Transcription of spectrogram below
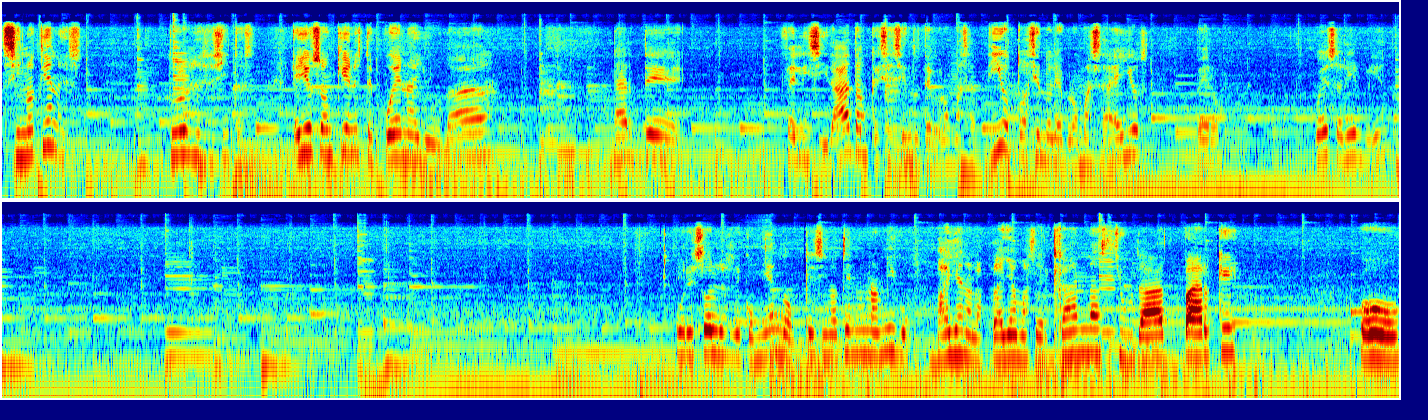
Si no tienes, tú los necesitas. Ellos son quienes te pueden ayudar, darte felicidad, aunque sea haciéndote bromas a ti o tú haciéndole bromas a ellos, pero puede salir bien. Por eso les recomiendo que si no tienen un amigo, vayan a la playa más cercana, ciudad, parque o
